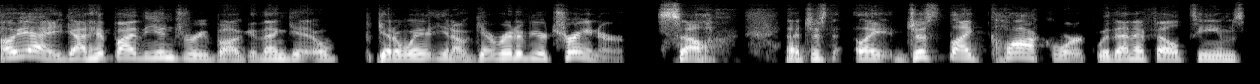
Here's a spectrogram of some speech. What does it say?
oh yeah, you got hit by the injury bug, and then get get away, you know, get rid of your trainer. So that just like just like clockwork with NFL teams,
